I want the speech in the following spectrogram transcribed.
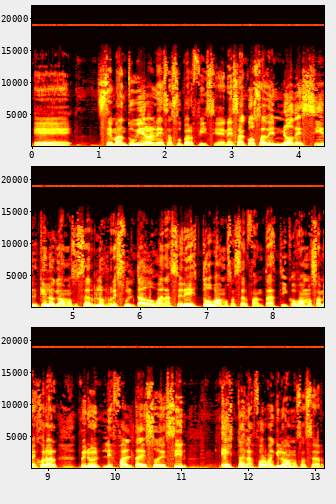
eh, se mantuvieron en esa superficie, en esa cosa de no decir qué es lo que vamos a hacer, los resultados van a ser estos, vamos a ser fantásticos, vamos a mejorar, pero les falta eso de decir, esta es la forma en que lo vamos a hacer.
